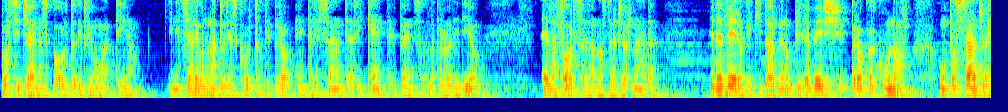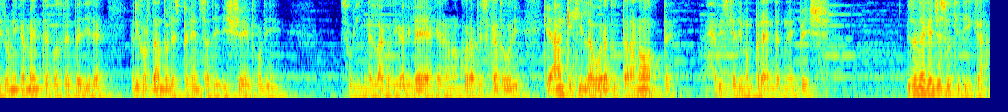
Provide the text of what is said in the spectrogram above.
porsi già in ascolto di primo mattino Iniziare con un atto di ascolto che però è interessante, arricchente, penso, la parola di Dio è la forza della nostra giornata. Ed è vero che chi dorme non piglia pesci, però qualcuno, un po' saggio, ironicamente potrebbe dire, ricordando l'esperienza dei discepoli sul, nel lago di Galilea, che erano ancora pescatori, che anche chi lavora tutta la notte rischia di non prenderne i pesci. Bisogna che Gesù ti dica,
